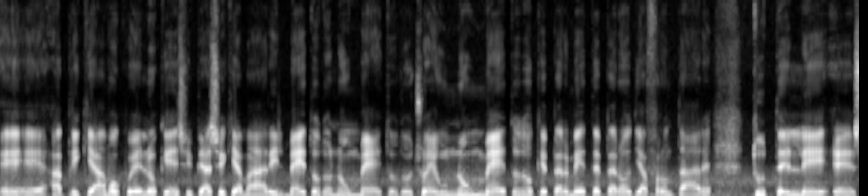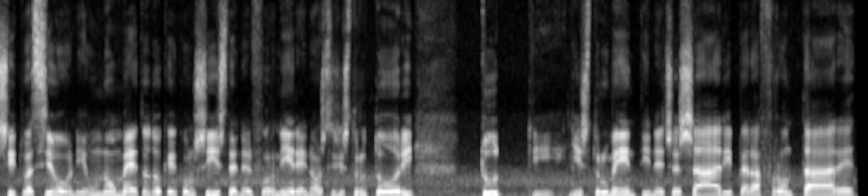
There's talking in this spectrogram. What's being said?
eh, applichiamo quello che ci piace chiamare il metodo non metodo, cioè un non metodo che permette però di affrontare tutte le eh, situazioni, un non metodo che consiste nel fornire ai nostri istruttori tutti gli strumenti necessari per affrontare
